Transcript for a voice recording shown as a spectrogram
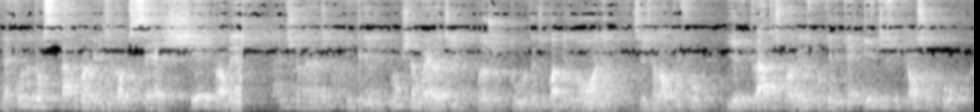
Né? Quando Deus trata com a igreja de Laodiceia, cheia de problemas, ele chama ela de igreja, não chama ela de prostituta, de Babilônia, seja lá o que for. E ele trata os problemas porque ele quer edificar o seu corpo.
